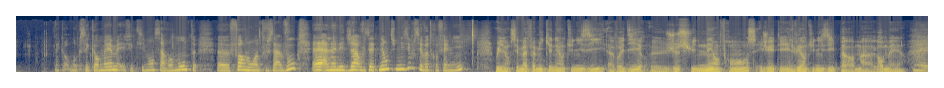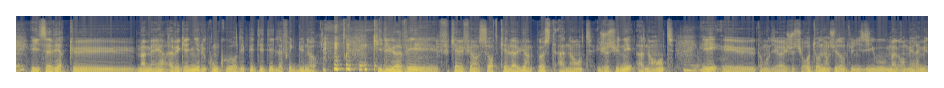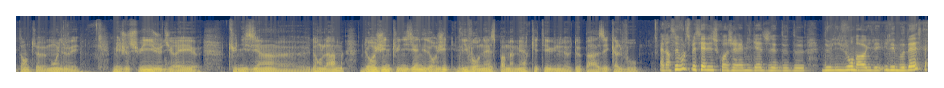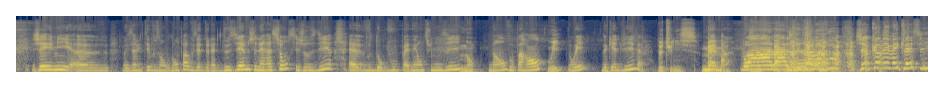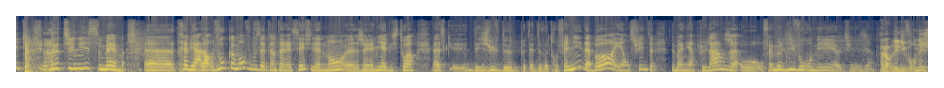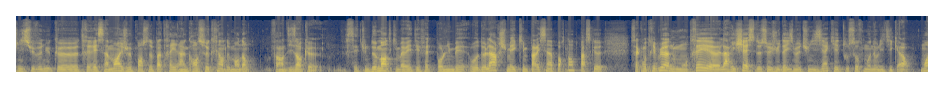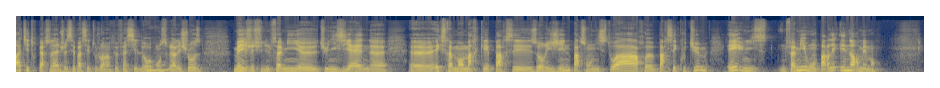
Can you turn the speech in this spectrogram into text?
D'accord, donc c'est quand même, effectivement, ça remonte euh, fort loin tout ça. Vous, euh, Alain vous êtes né en Tunisie ou c'est votre famille? Oui, non, c'est ma famille qui est née en Tunisie. À vrai dire, euh, je suis né en France et j'ai été élevé en Tunisie par ma grand-mère. Oui. Et il s'avère que ma mère avait gagné le concours des PTT de l'Afrique du Nord, qui lui avait, qui avait fait en sorte qu'elle a eu un poste à Nantes. Et je suis né à Nantes et, euh, comment dirais je suis retourné ensuite en Tunisie où ma grand-mère et mes tantes m'ont élevé. Mais je suis, je dirais, euh, tunisien euh, dans l'âme, d'origine tunisienne et d'origine livournaise par ma mère qui était une de Paz et Calvo. Alors, c'est vous le spécialiste, je crois, Jérémy Gage de, de, de Livon. Non, il est, il est modeste. Jérémy, euh, mes invités vous en voudront pas. Vous êtes de la deuxième génération, si j'ose dire. Euh, vous- donc, vous, pas né en Tunisie Non. Non Vos parents Oui. Oui De quelle ville De Tunis. Même. Voilà, je dit avant vous. Je connais mes classiques. De Tunis même. Euh, très bien. Alors, vous, comment vous vous êtes intéressé finalement, euh, Jérémy, à l'histoire euh, des Juifs de peut-être de votre famille d'abord, et ensuite, de manière plus large, aux, fameux livournés tunisiens Alors, les livournés, je n'y suis venu que très récemment, et je pense ne pas trahir un grand secret en demandant, enfin, en disant que c'est une demande qui m'avait été faite pour le numéro de l'Arche, mais qui me paraissait importante parce que ça contribue à nous montrer euh, la richesse de ce judaïsme tunisien qui est tout sauf monolithique. Alors, moi, à titre personnel, je ne sais pas, c'est toujours un peu facile de reconstruire mhm. les choses, mais je suis d'une famille euh, tunisienne euh, extrêmement marquée par ses origines, par son histoire, par ses coutumes, et une famille où on parlait énormément.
